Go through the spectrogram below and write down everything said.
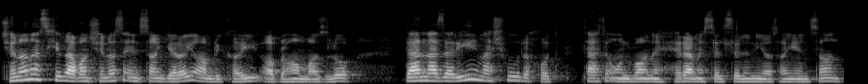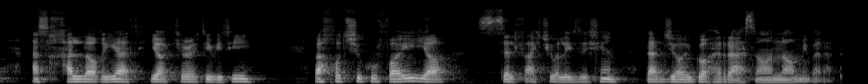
چنان است که روانشناس انسانگرای آمریکایی آبراهام مازلو در نظریه مشهور خود تحت عنوان هرم سلسله نیازهای انسان از خلاقیت یا creativity و خودشکوفایی یا self-actualization در جایگاه رأس آن نام می‌برد.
